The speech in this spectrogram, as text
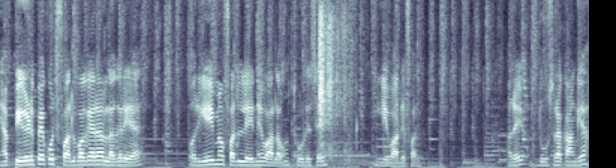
यहाँ पेड़ पे कुछ फल वगैरह लग रहे हैं, और यही मैं फल लेने वाला हूँ, थोड़े से ये वाले फल। अरे, दूसरा कहाँ गया?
